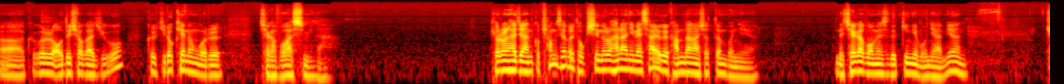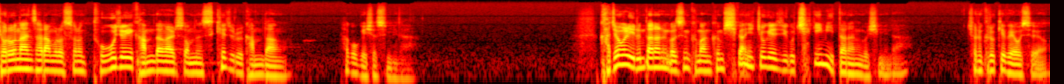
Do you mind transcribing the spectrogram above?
어, 그걸 얻으셔가지고 그걸 기록해 놓은 거를 제가 보았습니다. 결혼하지 않고 평생을 독신으로 하나님의 사역을 감당하셨던 분이에요. 근데 제가 보면서 느낀 게 뭐냐면 결혼한 사람으로서는 도저히 감당할 수 없는 스케줄을 감당하고 계셨습니다. 가정을 이룬다는 것은 그만큼 시간이 쪼개지고 책임이 있다는 것입니다. 저는 그렇게 배웠어요.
